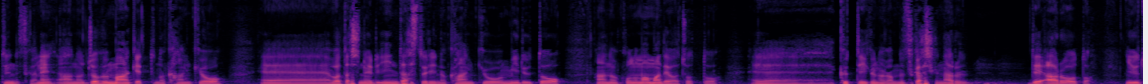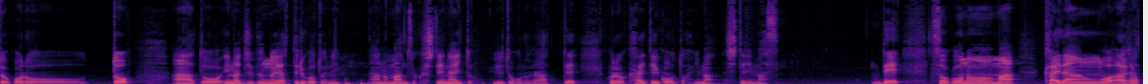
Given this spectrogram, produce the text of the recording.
ていうんですかね、あの、ジョブマーケットの環境、えー、私のいるインダストリーの環境を見ると、あの、このままではちょっと、えー、食っていくのが難しくなるであろうというところと、あと、今自分のやってることに、あの、満足していないというところがあって、これを変えていこうと今しています。で、そこの、まあ、階段を上がっ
